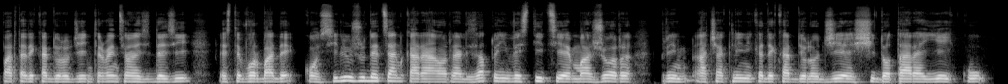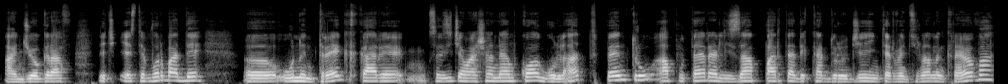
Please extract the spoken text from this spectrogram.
partea de cardiologie intervențională zi de zi. Este vorba de Consiliul Județean care a realizat o investiție majoră prin acea clinică de cardiologie și dotarea ei cu angiograf. Deci este vorba de uh, un întreg care, să zicem așa, ne-am coagulat pentru a putea realiza partea de cardiologie intervențională în Craiova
